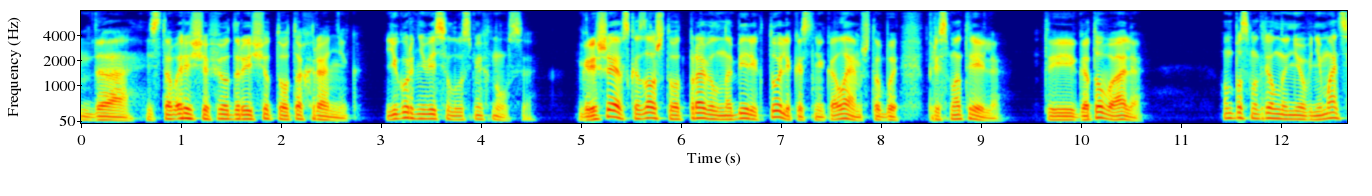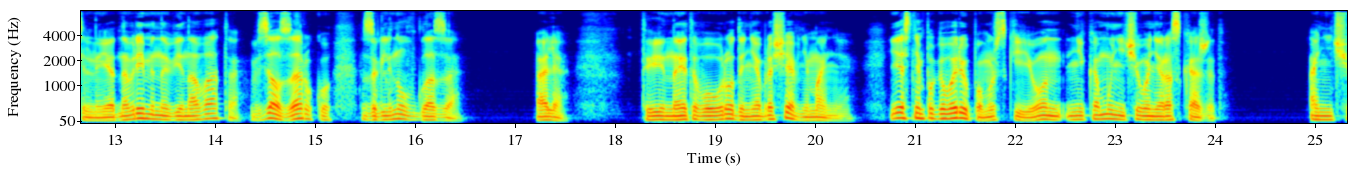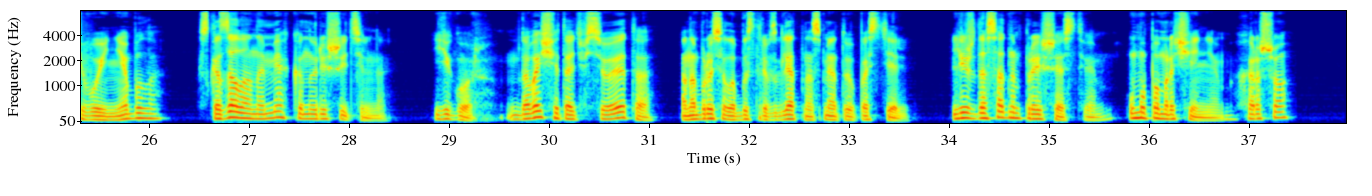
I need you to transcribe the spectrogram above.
«Да, из товарища Федора еще тот охранник». Егор невесело усмехнулся. Гришаев сказал, что отправил на берег Толика с Николаем, чтобы присмотрели. «Ты готова, Аля?» Он посмотрел на нее внимательно и одновременно виновато, взял за руку, заглянул в глаза. «Аля, ты на этого урода не обращай внимания. Я с ним поговорю по-мужски, и он никому ничего не расскажет». «А ничего и не было?» Сказала она мягко, но решительно. «Егор, давай считать все это...» Она бросила быстрый взгляд на смятую постель. «Лишь досадным происшествием, умопомрачением, хорошо?»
